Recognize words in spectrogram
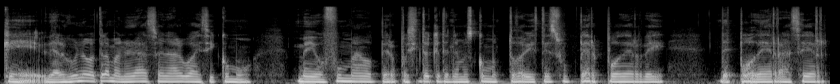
que de alguna u otra manera suena algo así como medio fumado, pero pues siento que tenemos como todavía este superpoder de, de poder hacer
